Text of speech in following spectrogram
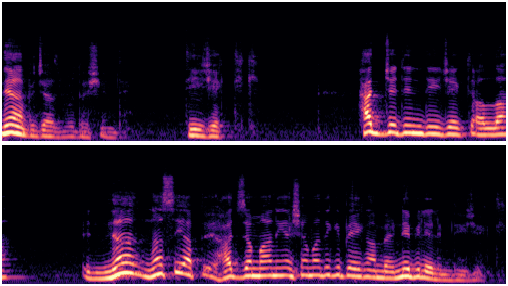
Ne yapacağız burada şimdi? Diyecektik. Hac edin diyecekti Allah. E, ne, nasıl yaptı? Hac zamanı yaşamadı ki peygamber ne bilelim diyecektik.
